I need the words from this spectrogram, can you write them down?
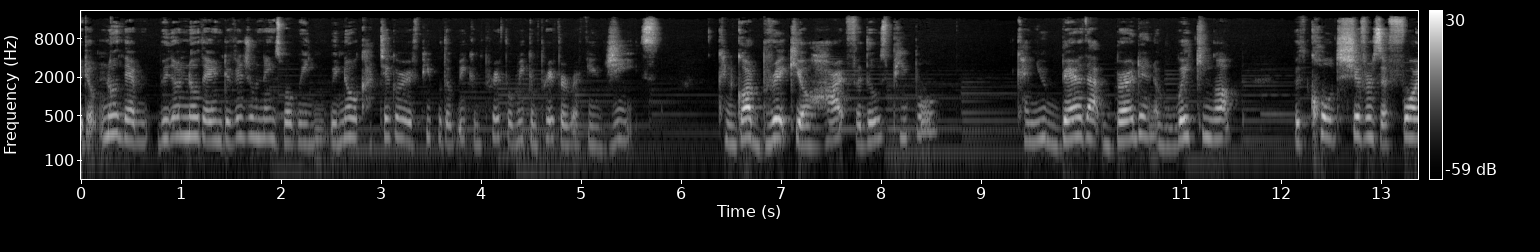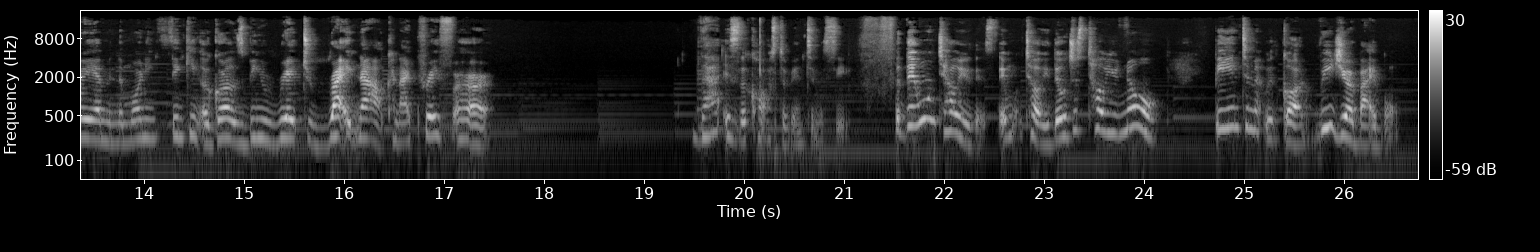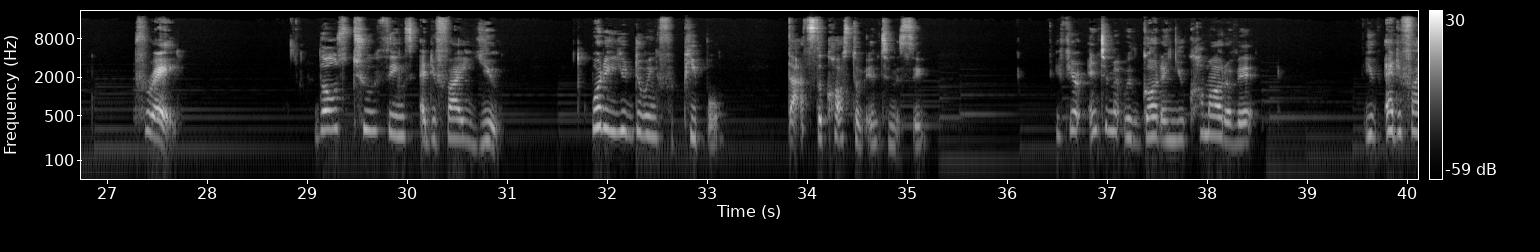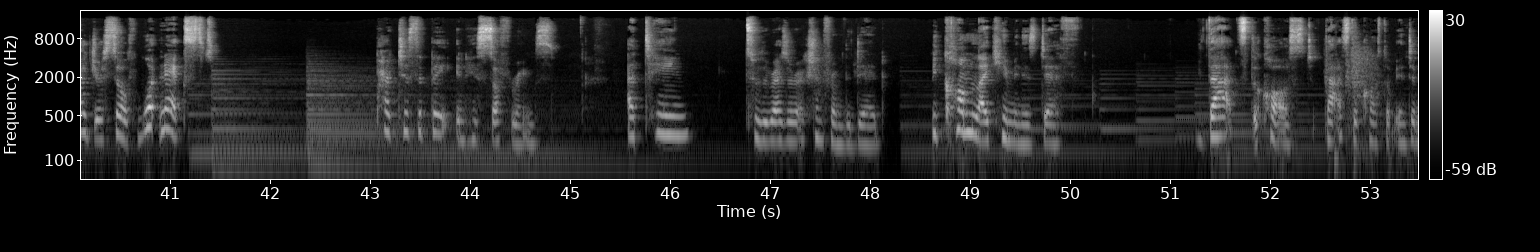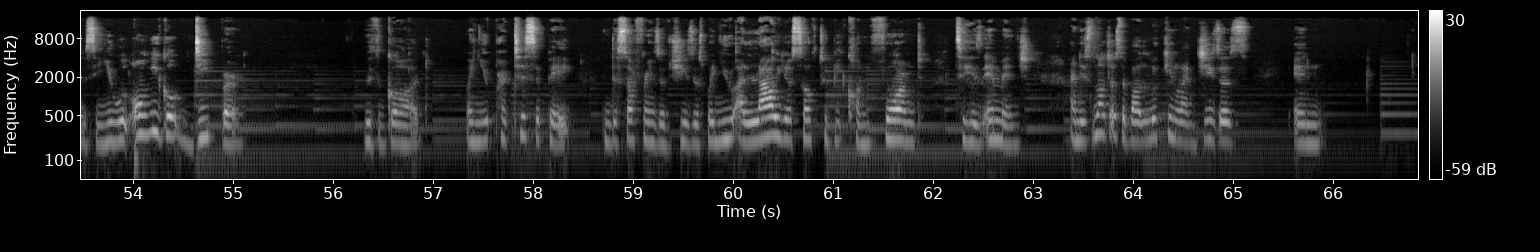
we don't know them we don't know their individual names but we we know a category of people that we can pray for. We can pray for refugees. Can god break your heart for those people? Can you bear that burden of waking up with cold shivers at 4 a.m in the morning thinking a girl is being raped right now? Can i pray for her? That is the cost of intimacy. But they won't tell you this. They won't tell you. They'll just tell you no be intimate with god. Read your bible. Pray those two things edify you. What are you doing for people? That's the cost of intimacy. If you're intimate with God and you come out of it, you've edified yourself. What next? Participate in his sufferings, attain to the resurrection from the dead, become like him in his death. That's the cost. That's the cost of intimacy. You will only go deeper with God when you participate the sufferings of Jesus, when you allow yourself to be conformed to his image. And it's not just about looking like Jesus in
